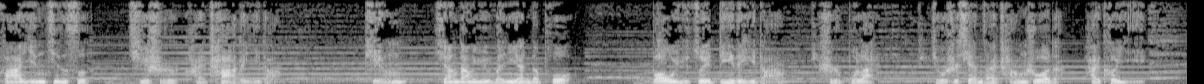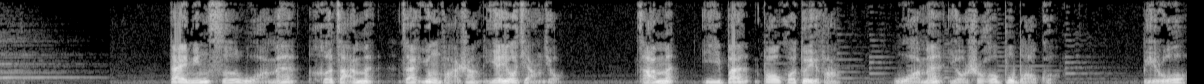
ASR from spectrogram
发音近似，其实还差着一档。挺相当于文言的颇。褒语最低的一档是不赖，就是现在常说的还可以。代名词“我们”和“咱们”在用法上也有讲究，“咱们”一般包括对方，“我们”有时候不包括。比如，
